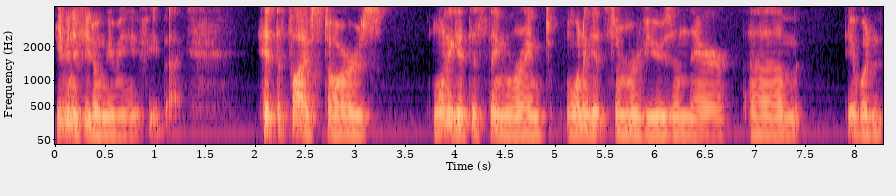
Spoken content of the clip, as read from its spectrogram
even if you don't give me any feedback hit the five stars. Want to get this thing ranked. Want to get some reviews in there. Um, it would.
